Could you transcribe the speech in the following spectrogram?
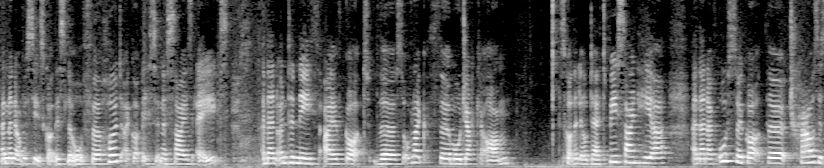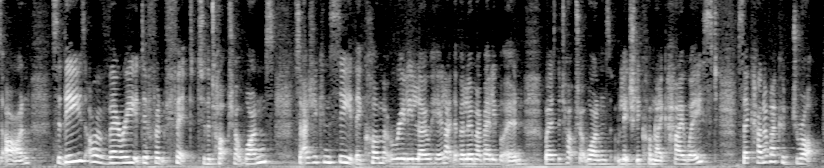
And then obviously it's got this little fur hood. I got this in a size 8. And then underneath I've got the sort of like thermal jacket on. It's got the little Dare 2b sign here. And then I've also got the trousers on. So these are a very different fit to the Topshop ones. So as you can see, they come really low here, like they're below my belly button, whereas the Topshop ones literally come like high waist. So they're kind of like a drop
